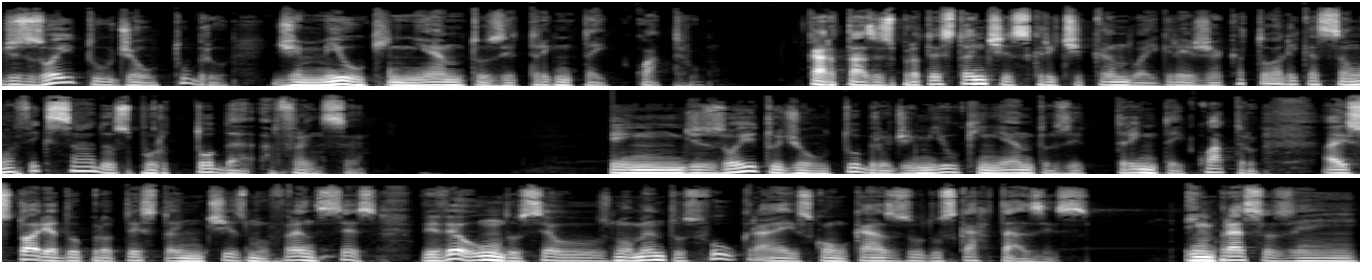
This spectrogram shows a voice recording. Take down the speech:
18 de outubro de 1534. Cartazes protestantes criticando a Igreja Católica são afixados por toda a França. Em 18 de outubro de 1534, a história do protestantismo francês viveu um dos seus momentos fulcrais com o caso dos cartazes. Impressos em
